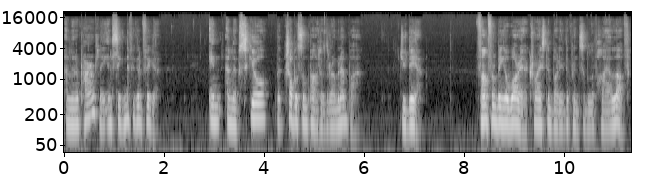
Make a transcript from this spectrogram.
an apparently insignificant figure in an obscure but troublesome part of the Roman Empire, Judea. Far from being a warrior, Christ embodied the principle of higher love.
